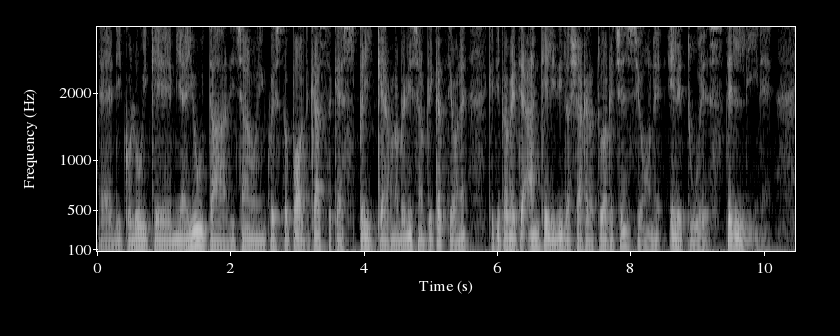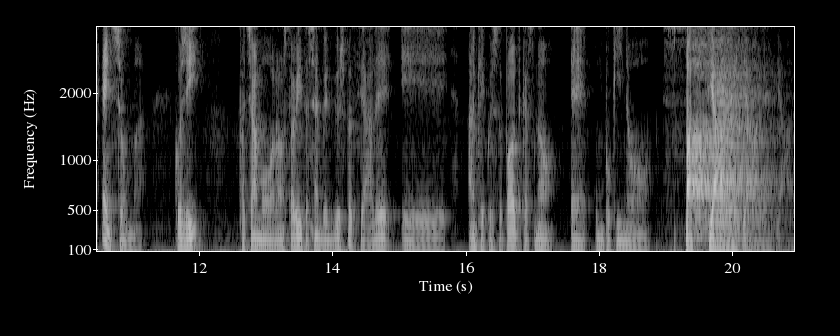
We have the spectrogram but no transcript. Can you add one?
eh, di colui che mi aiuta diciamo in questo podcast che è Spreaker, una bellissima applicazione che ti permette anche lì di lasciare la tua recensione e le tue stelline. E insomma, così facciamo la nostra vita sempre più spaziale e anche questo podcast no, è un pochino spaziale. spaziale.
